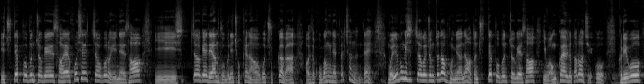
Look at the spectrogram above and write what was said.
이 주택 부분 쪽에서의 호실적으로 인해서 이 실적에 대한 부분이 좋게 나오고 주가가 어디서 고강렬 펼쳤는데 뭐 1분기 실적을 좀 뜯어보면은 어떤 주택 부분 쪽에서 이 원가율도 떨어지고 그리고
